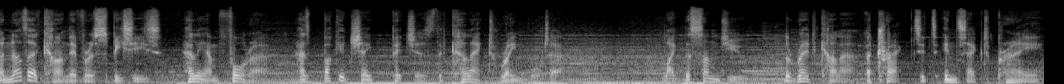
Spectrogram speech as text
Another carnivorous species, Heliamphora, has bucket-shaped pitchers that collect rainwater like the sundew, the red color attracts its insect prey.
